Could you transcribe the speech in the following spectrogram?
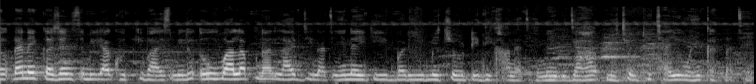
होता है नहीं कज़न से मिला खुद की भाई से मिले तो वो वाला अपना लाइफ जीना चाहिए, नहीं कि बड़ी मेच्योरिटी दिखाना चाहिए, नहीं जहाँ मेच्योरिटी चाहिए, वहीं करना चाहिए,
